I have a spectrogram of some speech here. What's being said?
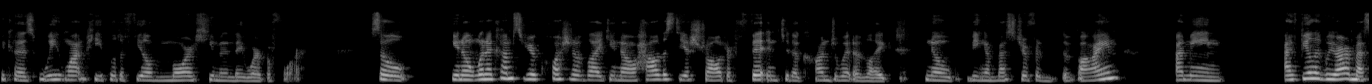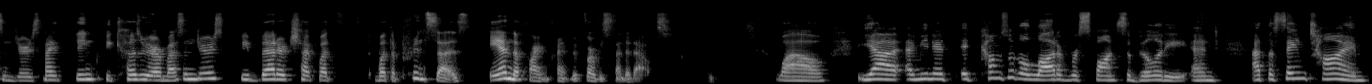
because we want people to feel more human than they were before. So, you know, when it comes to your question of like, you know, how does the astrologer fit into the conduit of like, you know, being a messenger for the divine? I mean, I feel like we are messengers, and I think because we are messengers, we better check what what the print says and the fine print before we send it out. Wow. Yeah, I mean it it comes with a lot of responsibility and at the same time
